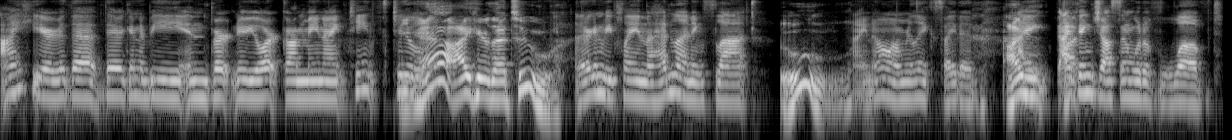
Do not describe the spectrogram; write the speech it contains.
I hear that they're going to be in Burt, New York on May 19th, too. Yeah, I hear that too. They're going to be playing the headlining slot. Ooh. I know. I'm really excited. I'm- I, I- think Justin would have loved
